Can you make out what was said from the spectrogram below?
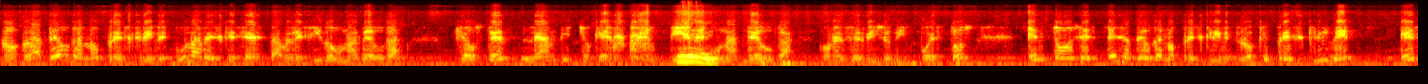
No, la deuda no prescribe. Una vez que se ha establecido una deuda, que a usted le han dicho que tiene una deuda con el servicio de impuestos, entonces esa deuda no prescribe. Lo que prescribe es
